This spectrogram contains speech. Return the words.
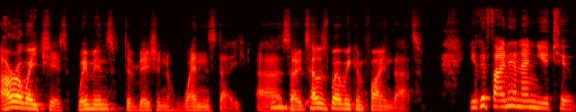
ROH's Women's Division Wednesday. Uh, mm-hmm. So tell us where we can find that. You can find it on YouTube.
